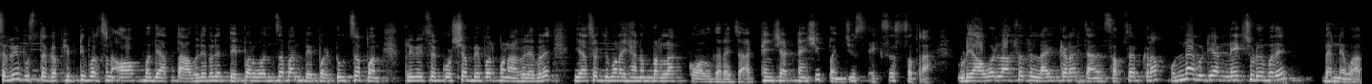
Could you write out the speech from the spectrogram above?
सगळी पुस्तकं फिफ्टी पर्सेंट ऑफमध्ये आता अवेलेबल आहे पेपर वनचं पण पेपर टूचं पण प्रिव्हियस क्वेश्चन पेपर पण अवेलेबल आहे यासाठी तुम्हाला ह्या नंबरला कॉल करायचा. अठ्ठ्याऐंशी अठ्ठ्याऐंशी पंचवीस एकसष्ट सतरा. व्हिडिओ आवडला असेल तर लाईक करा चॅनल सबस्क्राईब करा. पुन्हा भेटूया नेक्स्ट व्हिडिओमध्ये धन्यवाद.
